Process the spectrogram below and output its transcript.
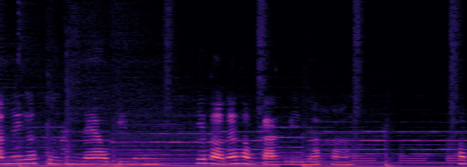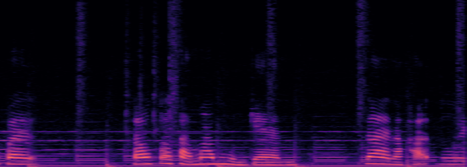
อันนี้ก็คือแนวบิน ที่เราได้ทำการบินนะคะ เข้าไปเราก็สามารถหมุนแกนได้นะคะ โดย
